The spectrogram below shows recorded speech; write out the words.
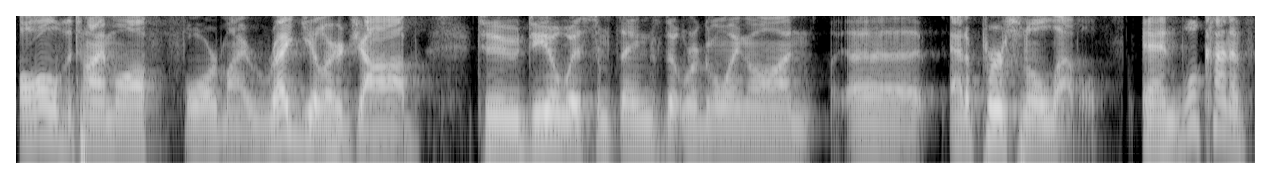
all the time off for my regular job to deal with some things that were going on uh, at a personal level. And we'll kind of,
